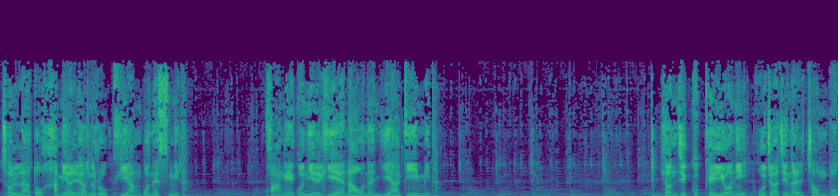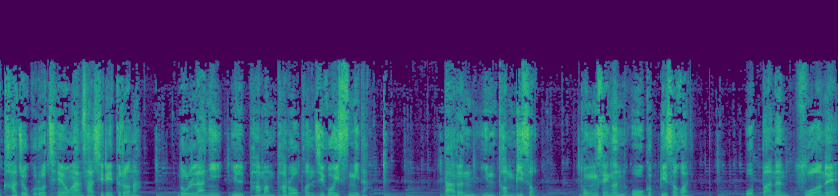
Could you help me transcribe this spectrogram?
전라도 함열현으로 귀양 보냈습니다. 광해군 일기에 나오는 이야기입니다. 현직 국회의원이 보좌진을 전부 가족으로 채용한 사실이 드러나 논란이 일파만파로 번지고 있습니다. 딸은 인턴 비서, 동생은 5급 비서관, 오빠는 후원회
